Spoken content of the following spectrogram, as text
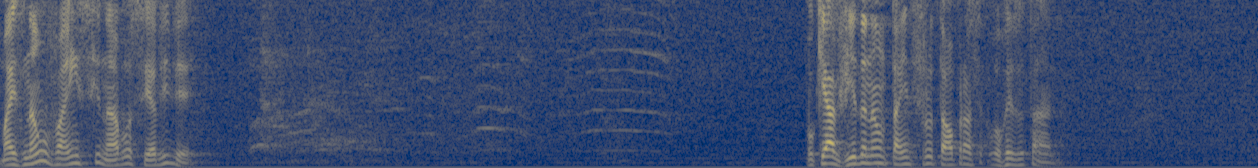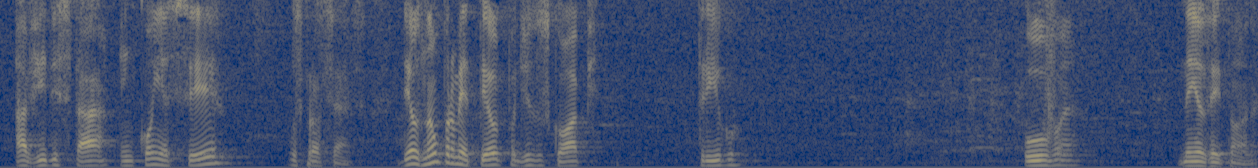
mas não vai ensinar você a viver. Porque a vida não está em desfrutar o resultado. A vida está em conhecer os processos. Deus não prometeu para o trigo, uva, nem azeitona.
